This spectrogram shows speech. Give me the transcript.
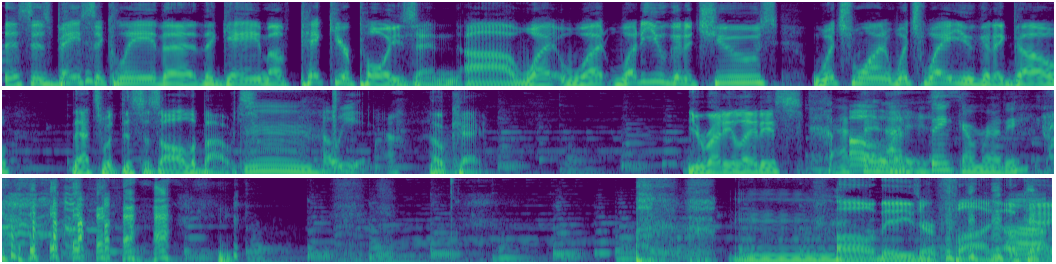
This is basically the the game of pick your poison. Uh, what what what are you going to choose? Which one? Which way are you going to go? That's what this is all about. Oh, yeah. Okay. You ready, ladies? I, thi- I think i'm ready Oh, these are fun. Okay.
